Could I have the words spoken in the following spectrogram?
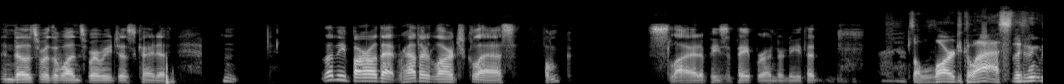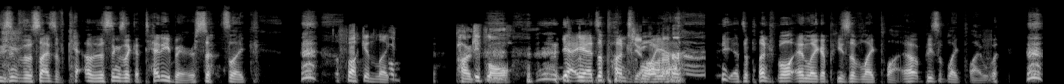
And those were the ones where we just kind of, hmm, let me borrow that rather large glass. Funk. Slide a piece of paper underneath it. It's a large glass. They think these things are the size of ca- this thing's like a teddy bear. So it's like The fucking like Punch bowl. yeah, yeah, it's a punch bowl. Yeah. yeah, it's a punch bowl and like a piece of like ply, a piece of like plywood.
